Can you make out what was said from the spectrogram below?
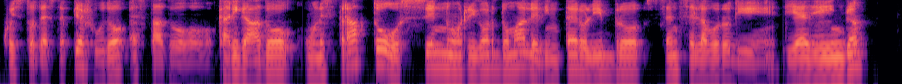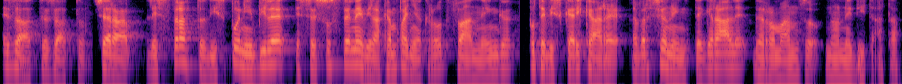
questo testo è piaciuto, è stato caricato un estratto o se non ricordo male l'intero libro senza il lavoro di, di editing. Esatto, esatto. C'era l'estratto disponibile e se sostenevi la campagna crowdfunding potevi scaricare la versione integrale del romanzo non editata.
